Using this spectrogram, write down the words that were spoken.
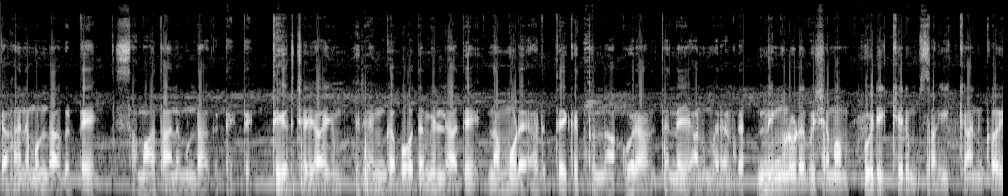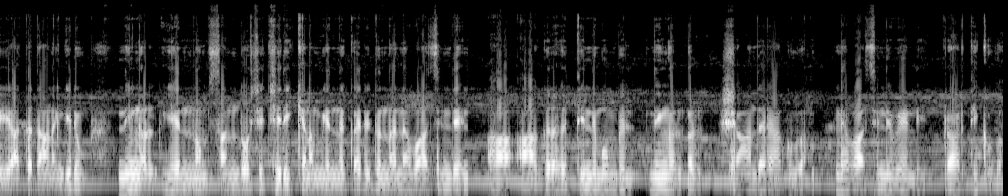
ശഹനമുണ്ടാകട്ടെ സമാധാനമുണ്ടാകട്ടെ. തീർച്ചയായും രംഗബോധമില്ലാതെ നമ്മുടെ അടുത്തേക്ക് എത്തുന്ന ഒരാൾ തന്നെയാണ് മരണം. നിങ്ങളുടെ വിഷമം ഒരിക്കലും സഹിക്കാൻ കഴിയാത്തതാണെങ്കിലും നിങ്ങൾ എന്നും സന്തോഷിച്ചിരിക്കണം എന്ന് കരുതുന്ന നവാസിന്റെ ആ ആഗ്രഹത്തിന് മുമ്പിൽ നിങ്ങൾ ശാന്തരാകുക. നവാസിന് വേണ്ടി പ്രാർത്ഥിക്കുക.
